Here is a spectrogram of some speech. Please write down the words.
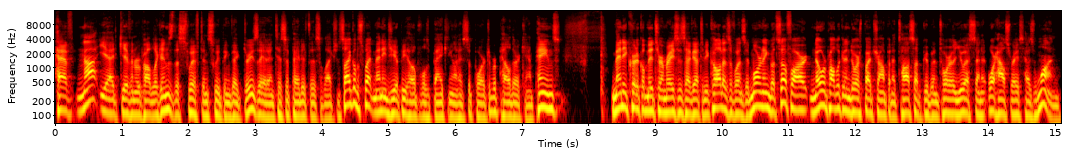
have not yet given Republicans the swift and sweeping victories they had anticipated for this election cycle, despite many GOP hopefuls banking on his support to propel their campaigns. Many critical midterm races have yet to be called as of Wednesday morning, but so far, no Republican endorsed by Trump in a toss up gubernatorial, U.S. Senate, or House race has won.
